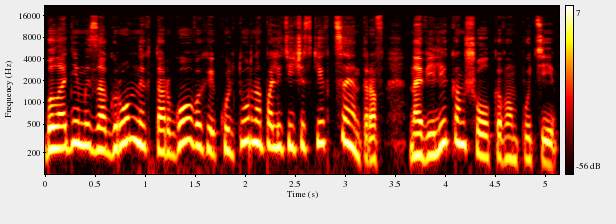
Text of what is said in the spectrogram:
был одним из огромных торговых и культурно-политических центров на Великом Шелковом пути.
